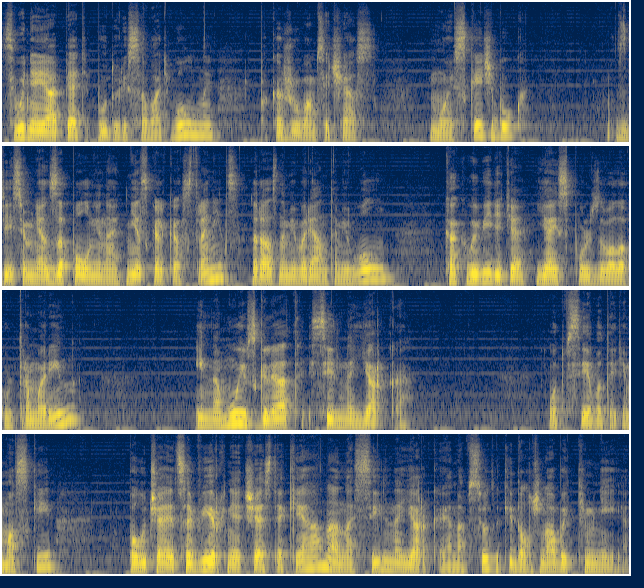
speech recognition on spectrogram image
Сегодня я опять буду рисовать волны. Покажу вам сейчас мой скетчбук. Здесь у меня заполнено несколько страниц разными вариантами волн. Как вы видите, я использовала ультрамарин, и на мой взгляд сильно ярко вот все вот эти мазки, получается верхняя часть океана, она сильно яркая, она все-таки должна быть темнее.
